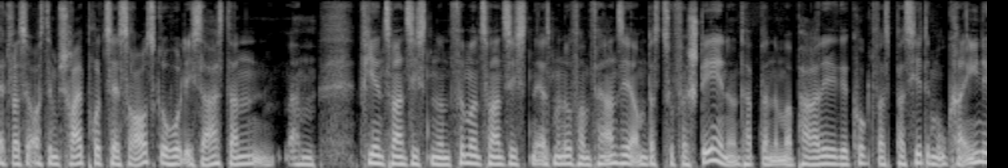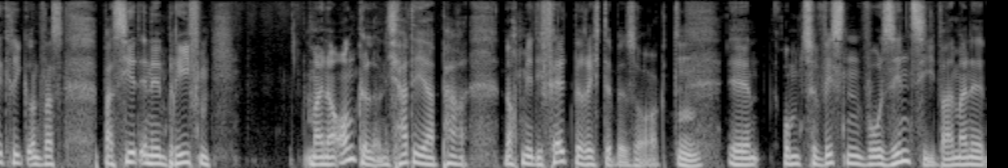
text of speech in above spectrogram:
etwas aus dem Schreibprozess rausgeholt. Ich saß dann am 24. und 25. erstmal nur vom Fernseher, um das zu verstehen und habe dann immer parallel geguckt, was passiert im Ukraine-Krieg und was passiert in den Briefen meiner Onkel. Und ich hatte ja noch mir die Feldberichte besorgt, mhm. äh, um zu wissen, wo sind sie, weil meine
